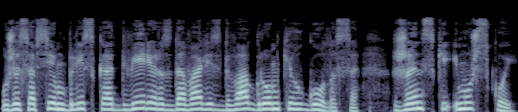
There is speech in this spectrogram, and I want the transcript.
уже совсем близко от двери раздавались два громких голоса, женский и мужской.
